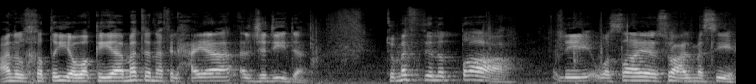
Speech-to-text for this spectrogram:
عن الخطية وقيامتنا في الحياة الجديدة. تمثل الطاعة لوصايا يسوع المسيح.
